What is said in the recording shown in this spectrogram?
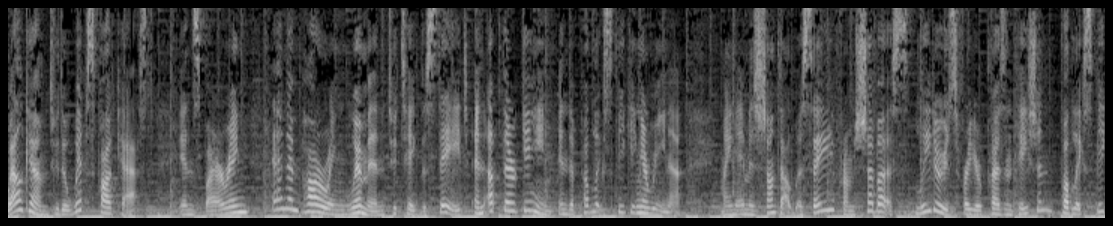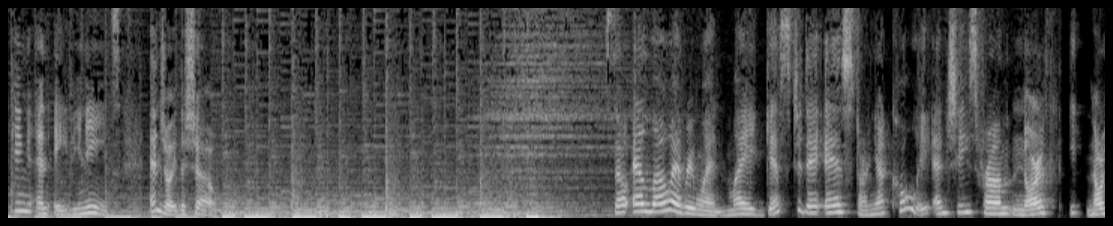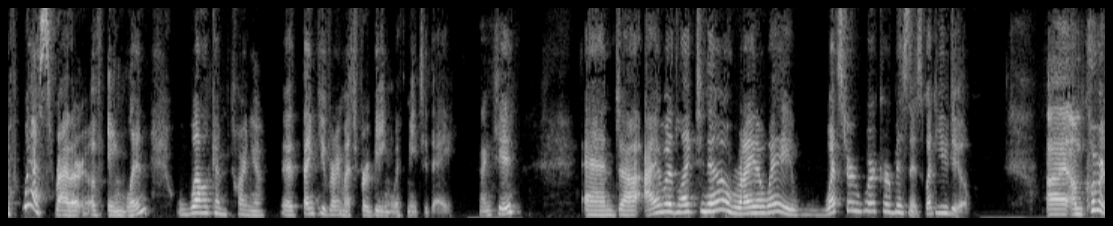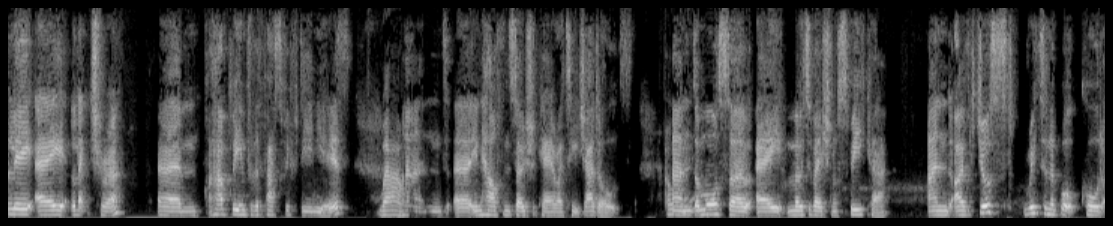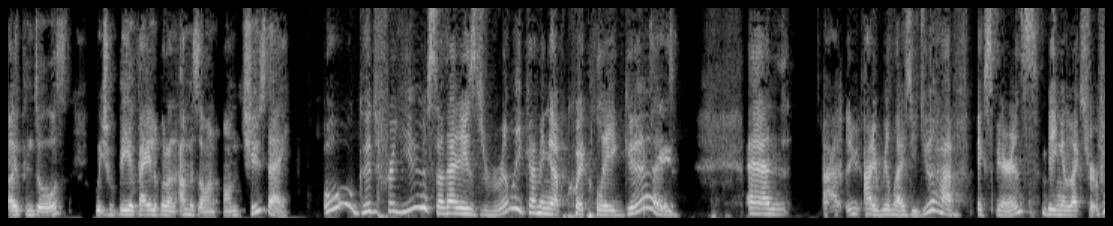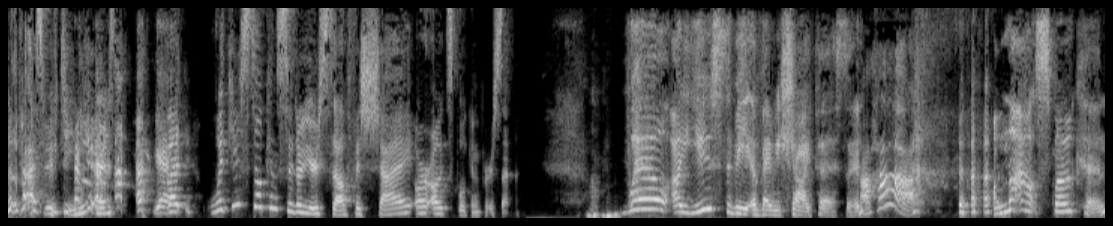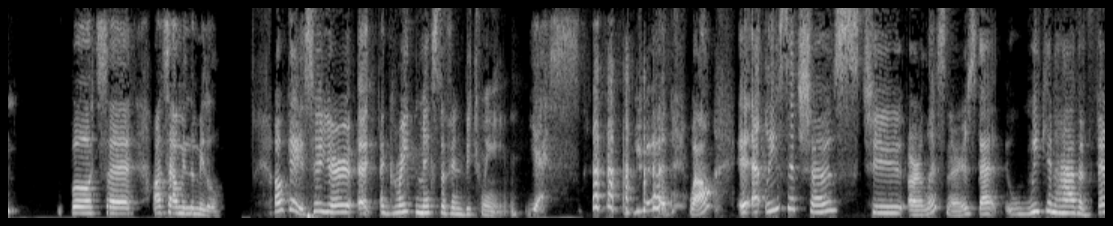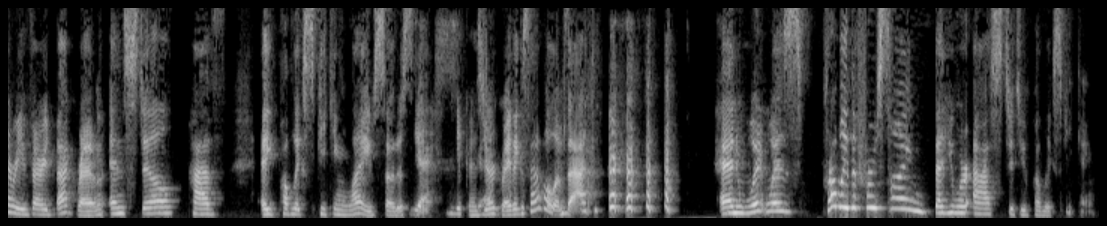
Welcome to the WIPS podcast, inspiring and empowering women to take the stage and up their game in the public speaking arena. My name is Chantal Bossé from Chabus, Leaders for Your Presentation, Public Speaking, and AV Needs. Enjoy the show. So, hello everyone. My guest today is Tanya Coley, and she's from North Northwest, rather, of England. Welcome, Tanya. Uh, thank you very much for being with me today. Thank you. And uh, I would like to know right away what's your work or business? What do you do? Uh, I'm currently a lecturer. Um, I have been for the past 15 years. Wow. And uh, in health and social care, I teach adults. Okay. And I'm also a motivational speaker. And I've just written a book called Open Doors, which will be available on Amazon on Tuesday. Oh, good for you. So that is really coming up quickly. Good. And I, I realize you do have experience being a lecturer for the past 15 years. yeah. But would you still consider yourself a shy or outspoken person? Well, I used to be a very shy person. Aha! I'm not outspoken, but uh, I'd say I'm in the middle. Okay, so you're a, a great mix of in between. Yes. Good. Well, it, at least it shows to our listeners that we can have a very varied background and still have a public speaking life, so to speak. Yes. Because yeah. you're a great example of that. And what was probably the first time that you were asked to do public speaking?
